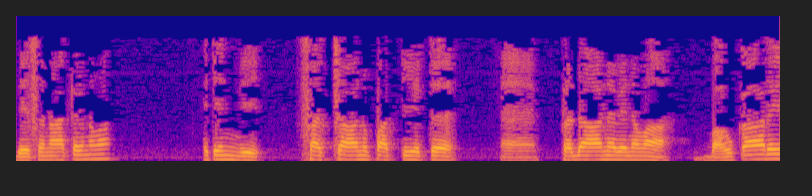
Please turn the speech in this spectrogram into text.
දේශනා කරනවා. එතෙන් මේ සත්‍යානුපත්තියට ප්‍රදාන වෙනවා බහුකාරය.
